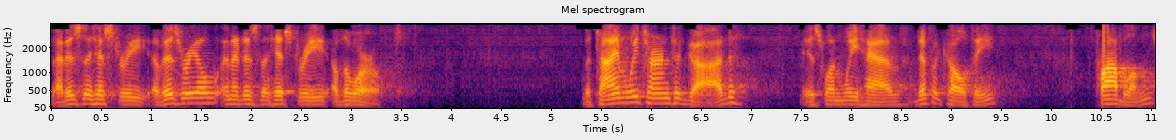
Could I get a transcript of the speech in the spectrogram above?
That is the history of Israel, and it is the history of the world. The time we turn to God is when we have difficulty, problems,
